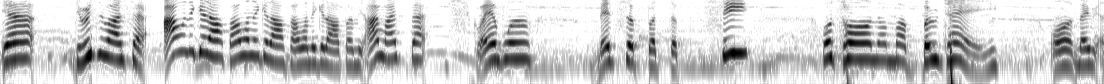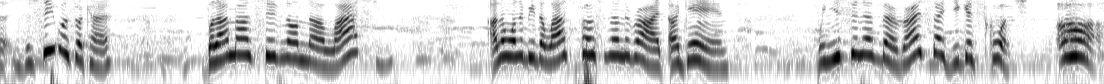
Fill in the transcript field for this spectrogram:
yeah, the reason why I said I want to get up, I want to get up, I want to get up. I mean, I like that scrambler, mix up, but the seat was on my booty. Or maybe uh, the seat was okay, but I'm not sitting on the last. I don't want to be the last person on the ride again. When you sit on the right side, you get squished. Ugh,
